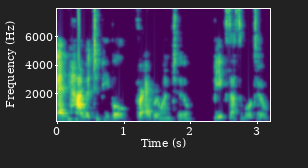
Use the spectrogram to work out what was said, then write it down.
and have it to people for everyone to be accessible to.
